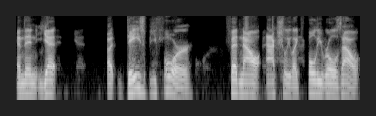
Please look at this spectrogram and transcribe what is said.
And then yet uh, days before fed now actually like fully rolls out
